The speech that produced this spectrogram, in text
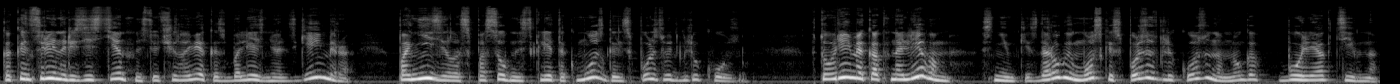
как инсулинорезистентность у человека с болезнью Альцгеймера понизила способность клеток мозга использовать глюкозу, в то время как на левом снимке здоровый мозг использует глюкозу намного более активно.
